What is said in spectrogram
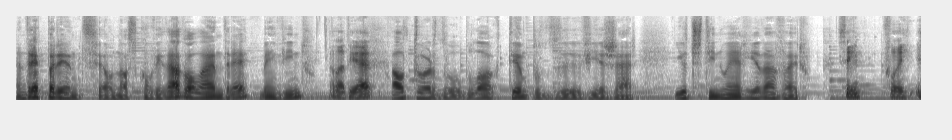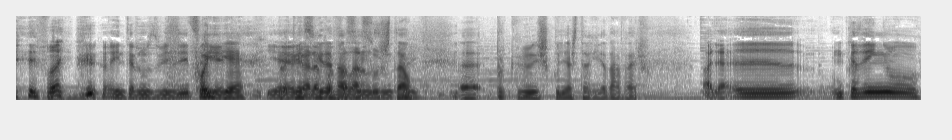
André Parente é o nosso convidado. Olá, André, bem-vindo. Olá, Tiago. Autor do blog Tempo de Viajar. E o destino é a Ria de Aveiro. Sim, foi. foi, em termos de visita. Foi e é, e é para quem seguir a nossa sugestão. Um uh, porque escolheste a Ria de Aveiro? Olha, uh, um bocadinho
